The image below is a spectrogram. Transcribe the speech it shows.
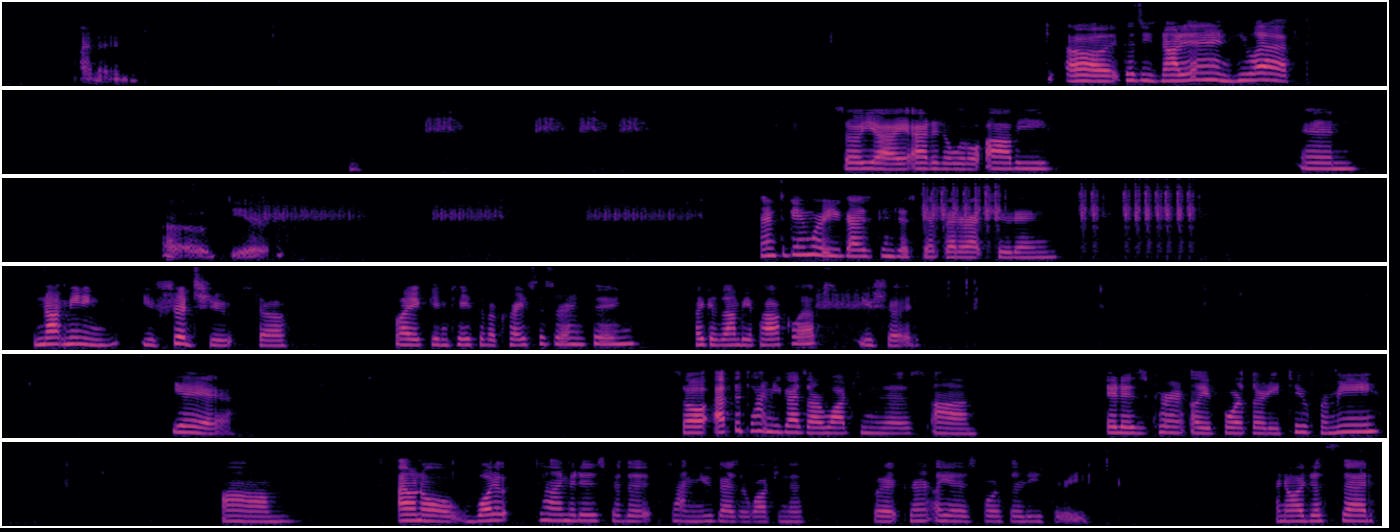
Lemon. Uh, because he's not in. He left. So yeah, I added a little obby. And And it's a game where you guys can just get better at shooting. Not meaning you should shoot stuff. Like in case of a crisis or anything, like a zombie apocalypse, you should. Yeah. So at the time you guys are watching this, um, it is currently 4:32 for me. Um, I don't know what it, time it is for the time you guys are watching this, but it currently is 4:33. I know I just said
